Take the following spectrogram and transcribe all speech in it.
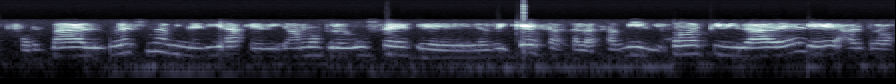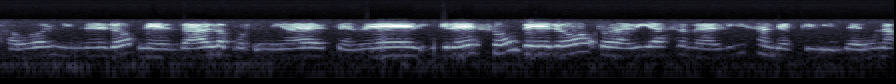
informal. No es una minería que digamos produce eh, riquezas a las familias son actividades que al trabajador minero les da la oportunidad de tener ingresos pero todavía se realizan de, de una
